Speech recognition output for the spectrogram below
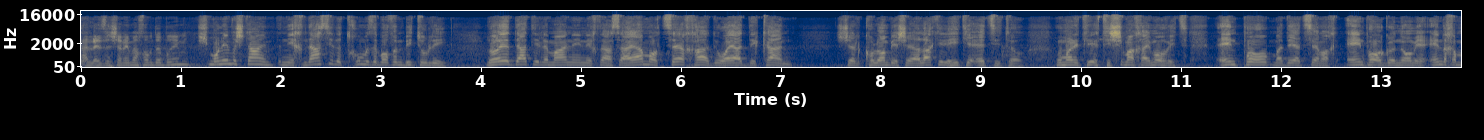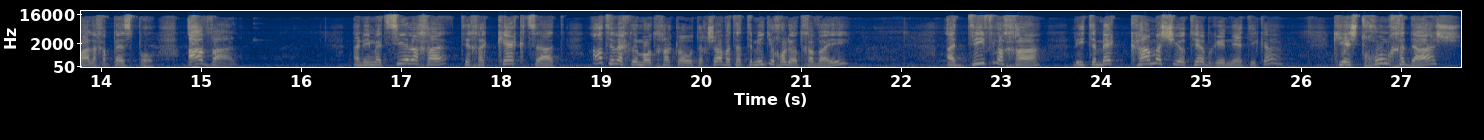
על איזה שנים אנחנו מדברים? 82. נכנסתי לתחום הזה באופן ביטולי. לא ידעתי למה אני נכנס. היה מוצא אחד, הוא היה דיקן. של קולומביה שהלכתי להתייעץ איתו. הוא אמר לי, תשמע חיימוביץ, אין פה מדעי הצמח, אין פה ארגונומיה, אין לך מה לחפש פה. אבל אני מציע לך, תחכה קצת, אל תלך ללמוד חקלאות עכשיו, אתה תמיד יכול להיות חוואי. עדיף לך להתעמק כמה שיותר בגנטיקה, כי יש תחום חדש,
